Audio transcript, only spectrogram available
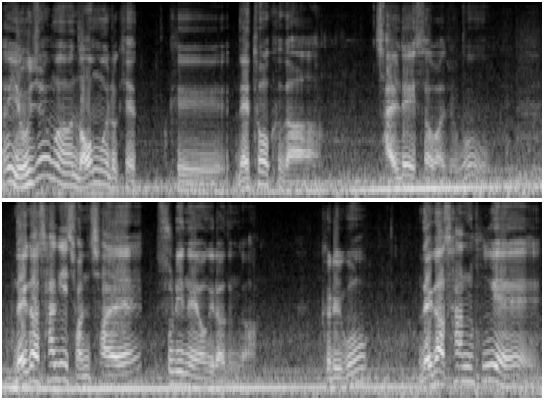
요즘은 너무 이렇게 그 네트워크가 잘 돼 있어 가지고 내가 사기 전 차의 수리 내역이라든가 그리고 내가 산 후에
